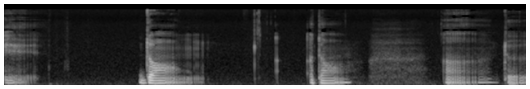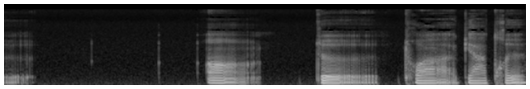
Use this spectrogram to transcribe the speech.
Et dans dans un, deux, un, deux, trois, quatre,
